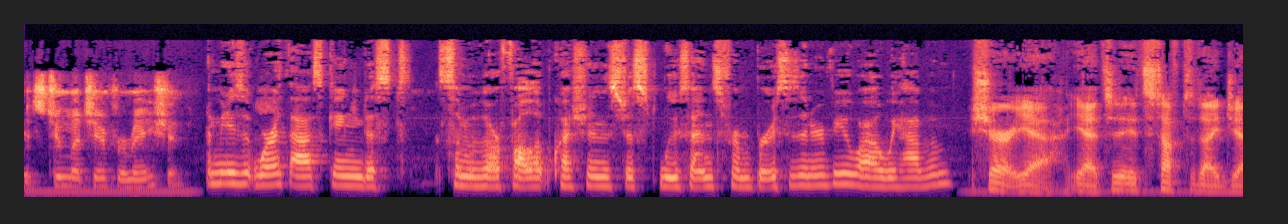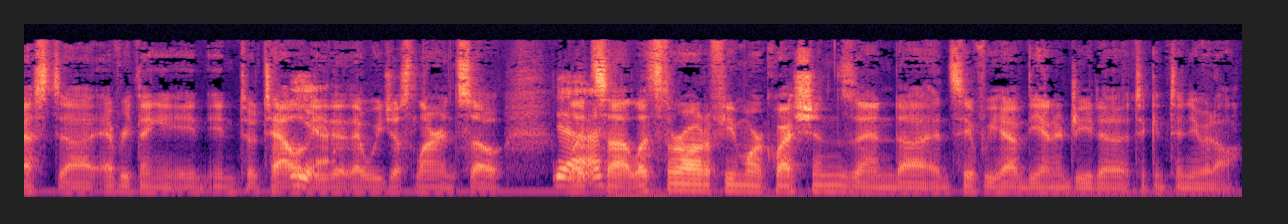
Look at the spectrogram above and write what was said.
It's too much information. I mean, is it worth asking just some of our follow up questions, just loose ends from Bruce's interview while we have him? Sure. Yeah. Yeah. It's it's tough to digest uh, everything in, in totality yeah. that, that, we just learned. So yeah. let's uh, let's throw out a few more questions and uh, and see if we have the energy to to continue it all.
